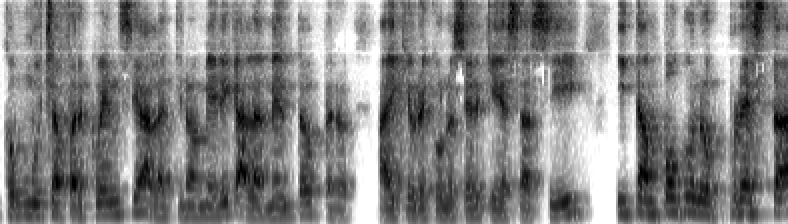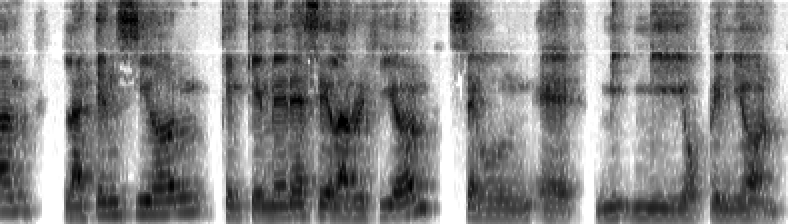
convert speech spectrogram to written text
con mucha frecuencia a Latinoamérica, lamento, pero hay que reconocer que es así, y tampoco nos prestan la atención que, que merece la región, según eh, mi, mi, opinión.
